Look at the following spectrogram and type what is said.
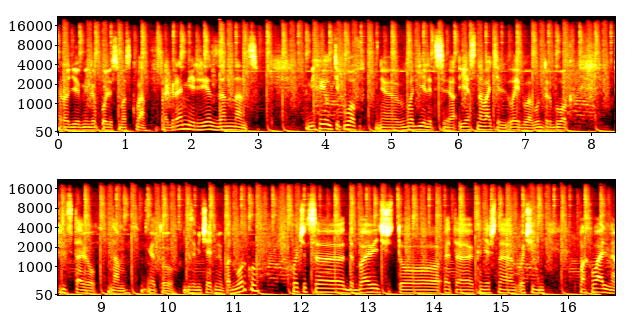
радио Мегаполис Москва в программе «Резонанс». Михаил Теплов, э, владелец и основатель лейбла Wunderblock, представил нам эту замечательную подборку. Хочется добавить, что это, конечно, очень похвально,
